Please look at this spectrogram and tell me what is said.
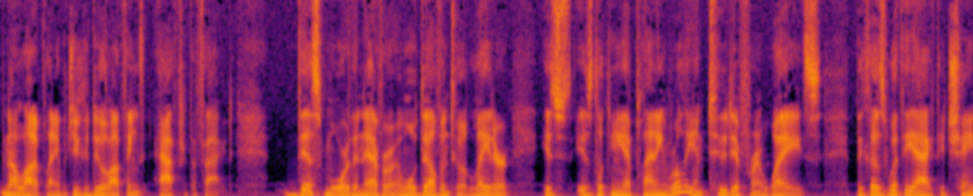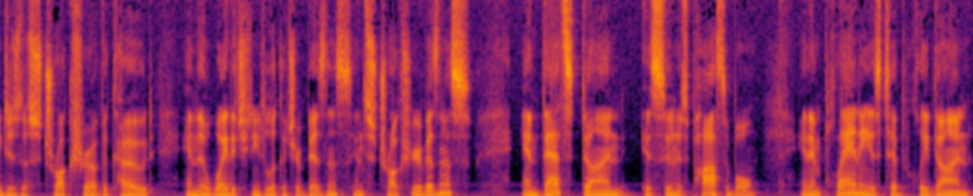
not a lot of planning, but you could do a lot of things after the fact. This more than ever, and we'll delve into it later, is is looking at planning really in two different ways. Because with the act, it changes the structure of the code and the way that you need to look at your business and structure your business, and that's done as soon as possible. And then planning is typically done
